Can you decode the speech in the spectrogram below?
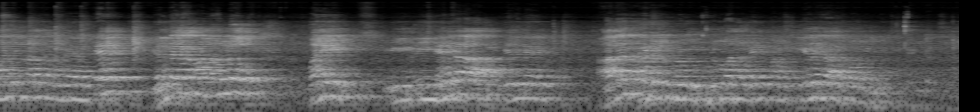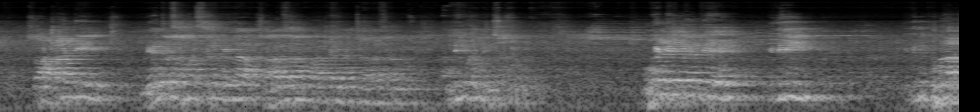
మన జిల్లాలో ఉన్నాయంటే ఎంతగా మనలో మరి ఈ ఈ మీద దీన్ని ఆధారపడి కుటుంబాలు అనేది మనకు క్లియర్గా అర్థమవుతుంది సో అట్లాంటి నేతల సమస్యల మీద చాలాసార్లు మాట్లాడడం చాలాసార్లు అన్ని కూడా తెలుసుకున్నాం ఒకటి ఏంటంటే ఇది ఇది పురా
